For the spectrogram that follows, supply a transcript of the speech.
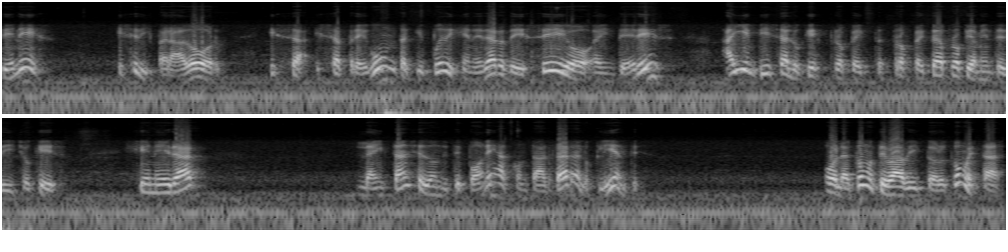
tenés ese disparador, esa, esa pregunta que puede generar deseo e interés, ahí empieza lo que es prospectar, propiamente dicho, que es generar la instancia donde te pones a contactar a los clientes. Hola, ¿cómo te va, Víctor? ¿Cómo estás?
